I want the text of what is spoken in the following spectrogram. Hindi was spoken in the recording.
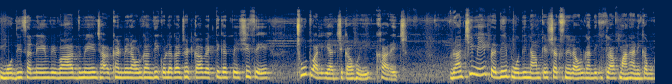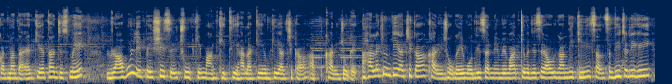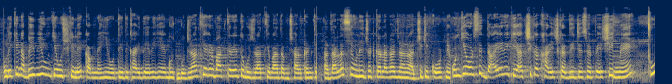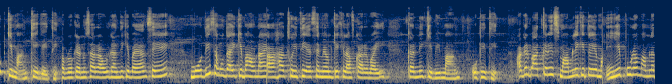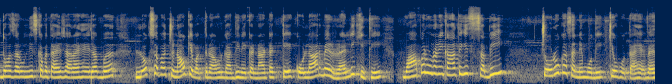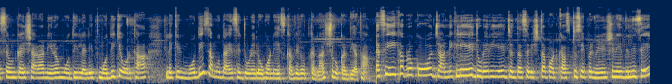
मोदी सरनेम विवाद में झारखंड में राहुल गांधी को लगा झटका, व्यक्तिगत पेशी से छूट वाली याचिका हुई खारिज। रांची में प्रदीप मोदी नाम के शख्स ने राहुल गांधी के खिलाफ मानहानि का मुकदमा दायर किया था, जिसमें राहुल ने पेशी से छूट की मांग की थी, हालाँकि उनकी याचिका अब खारिज हो गई। हालाँकि उनकी याचिका खारिज हो गई। मोदी सर ने विवाद की वजह से राहुल गांधी की संसदी चली गई, लेकिन अभी भी उनकी मुश्किलें कम नहीं होती दिखाई दे रही है। गुजरात की अगर बात करें तो गुजरात के बाद अब झारखंड के अदालत से उन्हें झटका लगा, जहाँ रांची की कोर्ट ने उनकी ओर से दायर एक याचिका खारिज कर दी, जिसमें पेशी में छूट की मांग की गई थी। खबरों के अनुसार राहुल गांधी के बयान से मोदी समुदाय की भावनाएँ आहत हुई थी, ऐसे में उनके खिलाफ कार्रवाई करने की भी मांग उठी थी। अगर बात करें इस मामले की तो ये ये पूरा मामला 2019 का बताया जा रहा है, जब लोकसभा चुनाव के वक्त राहुल गांधी ने कर्नाटक के कोलार में रैली की थी। वहाँ पर उन्होंने कहा था कि सभी चोरों का सरनेम मोदी क्यों होता है? वैसे उनका इशारा नीरव मोदी, ललित मोदी की ओर था, लेकिन मोदी समुदाय से जुड़े लोगों ने इसका विरोध करना शुरू कर दिया था। ऐसी ही खबरों को जानने के लिए जुड़े रहिए जनता से रिश्ता पॉडकास्ट से, परवीन दिल्ली से।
